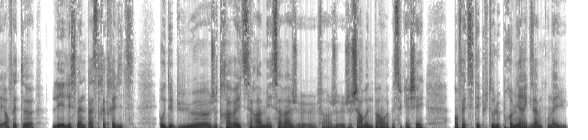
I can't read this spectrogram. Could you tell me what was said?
Et en fait, les, les semaines passent très très vite. Au début, euh, je travaille, etc. Mais ça va, je, enfin, je, je charbonne pas, on va pas se cacher. En fait, c'était plutôt le premier examen qu'on a eu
